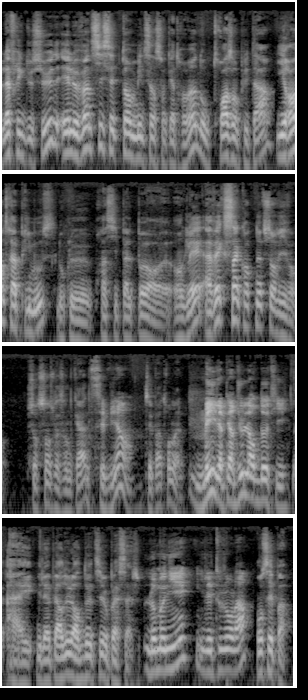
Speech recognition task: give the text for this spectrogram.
l'Afrique du Sud et le 26 septembre 1580, donc trois ans plus tard, il rentre à Plymouth, donc le principal port anglais, avec 59 survivants sur 164. C'est bien. C'est pas trop mal. Mais il a perdu Lord Doty. Ah, il a perdu leur dotier au passage. L'aumônier, il est toujours là? On sait pas.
